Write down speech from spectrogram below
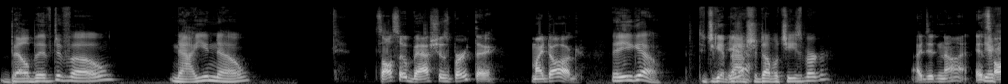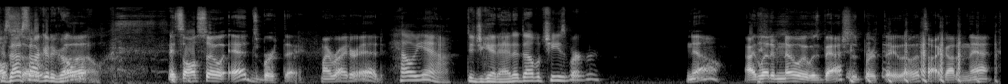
Bell Biv DeVoe, now you know. It's also Bash's birthday. My dog. There you go. Did you get Bash Yeah. a double cheeseburger? I did not. It's Yeah, because that's not going to go uh, well. it's also Ed's birthday. My writer Ed. Hell yeah. Did you get Ed a double cheeseburger? No. I let him know it was Bash's birthday though. That's how I got him that.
